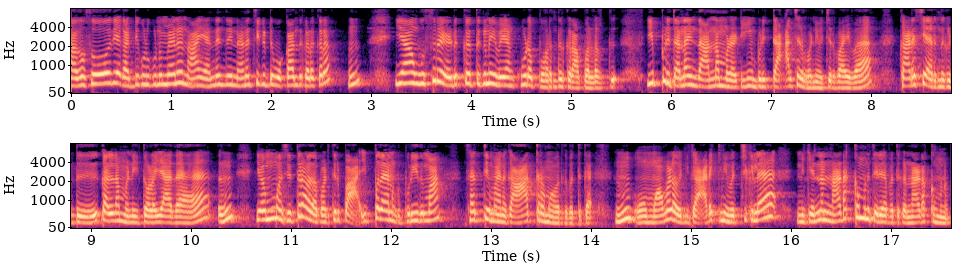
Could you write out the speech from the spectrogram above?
சகசோதியாக கட்டி கொடுக்கணுமேனு நான் என்னது நினச்சிக்கிட்டு உட்காந்து கிடக்கிறேன்? ம் என் உசுரை எடுக்கிறதுக்குன்னு இவன் என் கூட பிறந்திருக்கிறா போல இருக்கு. இப்படி தானே இந்த அண்ணன் முன்னாட்டியும் இப்படி டார்ச்சர் பண்ணி வச்சிருப்பா இவ. கடைசியாக இருந்துக்கிட்டு கல்யாணம் பண்ணி தொலையாத ம் எம்மா சித்திரவதை படுத்திருப்பா. இப்போதான் எனக்கு புரியுதுமா? சத்தியமா எனக்கு ஆத்திரமா வருது பார்த்துக்க ம் உன் மவளை இன்னைக்கு அடக்கி நீ வச்சுக்கல. இன்னைக்கு என்ன நடக்கும்னு தெரியாது பார்த்துக்க நடக்கும்னு.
